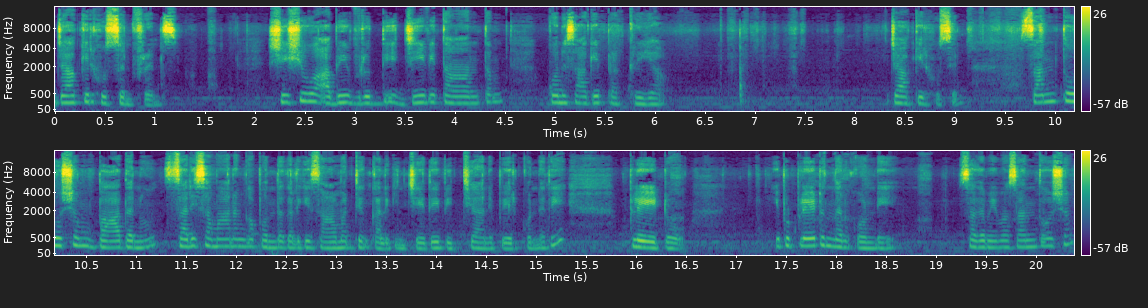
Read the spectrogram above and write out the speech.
Zakir Hussain friends. శిశువు అభివృద్ధి జీవితాంతం కొనసాగే ప్రక్రియ. జాకిర్ హుసేన్ సంతోషం బాధను సరి సమానంగా పొందగలిగే సామర్థ్యం కలిగించేదే విద్య అని పేర్కొన్నది ప్లేటో. ఇప్పుడు ప్లేట్ ఉందనుకోండి సగమేమో సంతోషం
